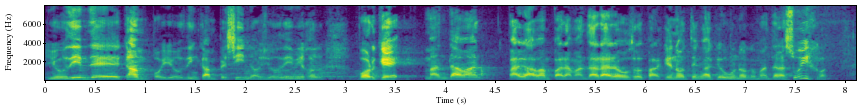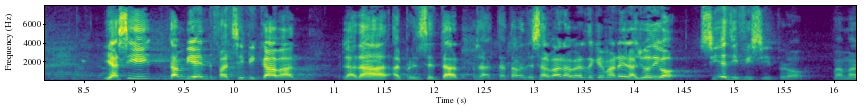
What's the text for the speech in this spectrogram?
Yehudim de campo, Yehudim campesinos, Yehudim hijos, porque mandaban, pagaban para mandar a los otros para que no tenga que uno que mandar a su hijo. Y así también falsificaban la edad al presentar, o sea, trataban de salvar a ver de qué manera. Yo digo, sí es difícil, pero mamá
